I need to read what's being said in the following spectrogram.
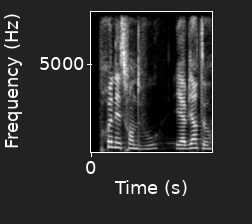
Prenez soin de vous et à bientôt.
